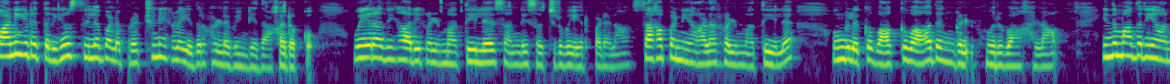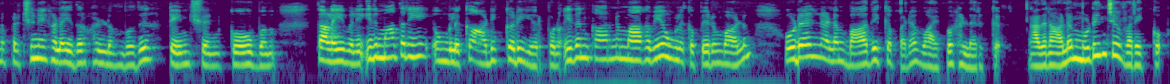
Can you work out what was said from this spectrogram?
பணியிடத்துலேயும் சில பல பிரச்சனைகளை எதிர்கொள்ள வேண்டியதாக இருக்கும். உயர் அதிகாரிகள் மத்தியில் சண்டை சச்சரவு ஏற்படலாம். சக பணியாளர்கள் மத்தியில் உங்களுக்கு வாக்குவாதங்கள் உருவாகலாம். இந்த மாதிரியான பிரச்சனைகளை எதிர்கொள்ளும் போது டென்ஷன் கோபம் தலைவலி இது மாதிரி உங்களுக்கு அடிக்கடி ஏற்படும். இதன் காரணமாகவே உங்களுக்கு பெரும்பாலும் உடல் நலம் பாதிக்கப்பட வாய்ப்புகள் இருக்குது அதனால் முடிஞ்ச வரைக்கும்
